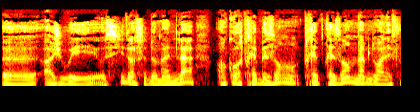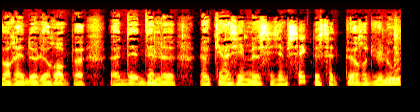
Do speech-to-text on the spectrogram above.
euh, a joué aussi dans ce domaine-là encore très présent très présent même dans les forêts de l'Europe euh, dès, le, le 15e 16e siècle cette peur du loup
